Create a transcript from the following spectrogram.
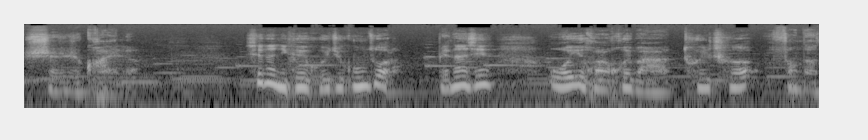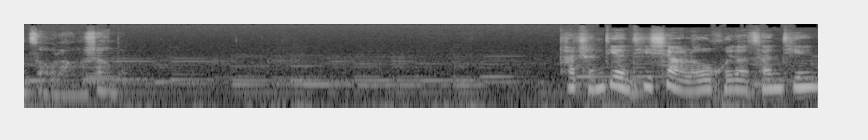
生日快乐！现在你可以回去工作了，别担心，我一会儿会把推车放到走廊上的。他乘电梯下楼，回到餐厅，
